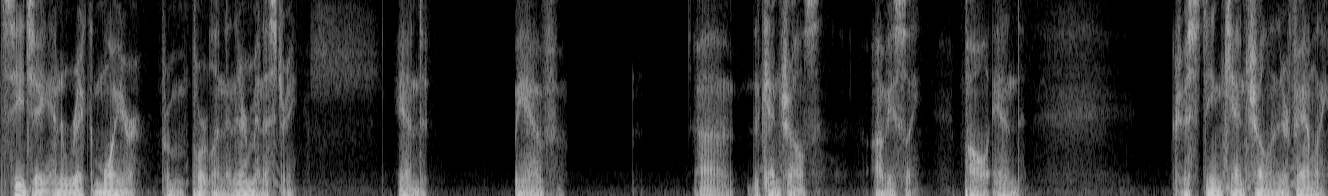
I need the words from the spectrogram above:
CJ and Rick Moyer from Portland and their ministry. And we have uh, the Cantrells, obviously, Paul and Christine Cantrell and their family.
